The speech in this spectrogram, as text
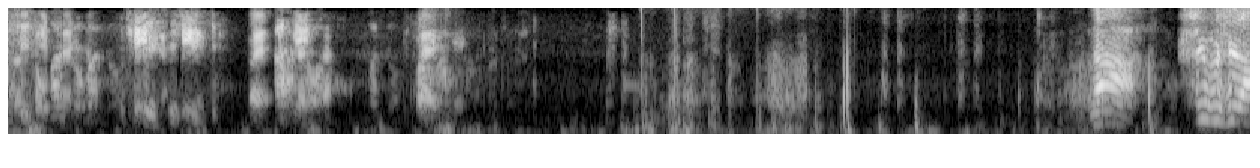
谢谢，慢走慢走。谢谢谢谢。哎，慢走慢走。那是不是啊？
